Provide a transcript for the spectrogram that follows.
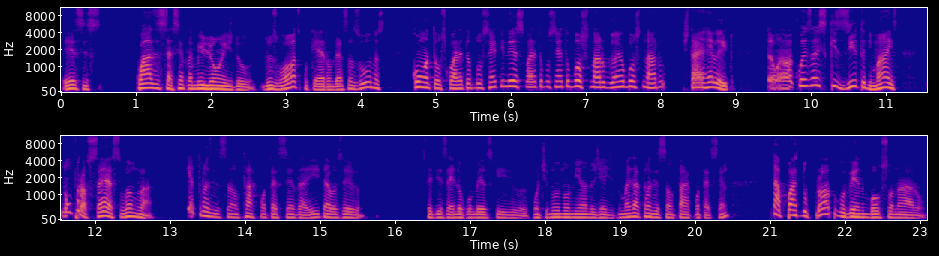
esses quase 60 milhões do, dos votos, porque eram dessas urnas, conta os 40%, e nesses 40% o Bolsonaro ganha, o Bolsonaro está reeleito. Então é uma coisa esquisita demais. Num processo, vamos lá, que a transição está acontecendo aí, tá? Você você disse aí no começo que continua nomeando gente, mas a transição está acontecendo. Da parte do próprio governo Bolsonaro,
